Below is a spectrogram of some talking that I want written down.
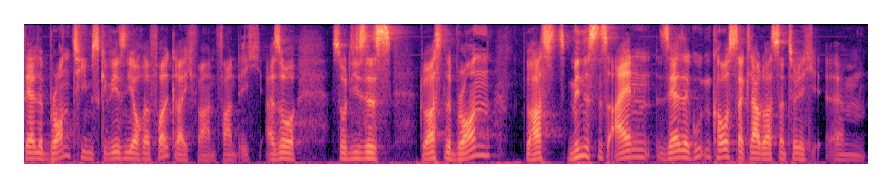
der LeBron-Teams gewesen, die auch erfolgreich waren, fand ich. Also so dieses, du hast LeBron, du hast mindestens einen sehr, sehr guten Coaster. Klar, du hast natürlich ähm,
